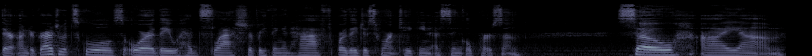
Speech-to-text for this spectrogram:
their undergraduate schools, or they had slashed everything in half, or they just weren't taking a single person. So I um,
